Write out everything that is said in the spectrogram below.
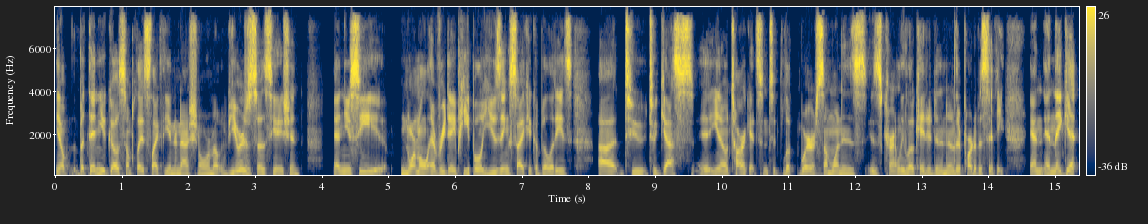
You know, but then you go someplace like the International Remote Viewers Association, and you see normal everyday people using psychic abilities uh, to to guess uh, you know targets and to look where someone is is currently located in another part of a city. And and they get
